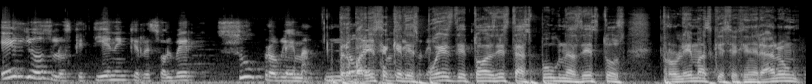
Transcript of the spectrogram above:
ellos los que tienen que resolver su problema. Pero parece que después de todas estas pugnas, de estos problemas que se generaron,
